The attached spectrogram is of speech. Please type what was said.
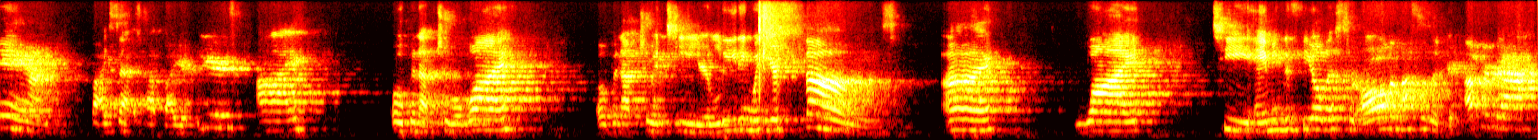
And biceps up by your ears. I open up to a Y. Open up to a T. You're leading with your thumbs. I, Y, T. Aiming to feel this through all the muscles of your upper back,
